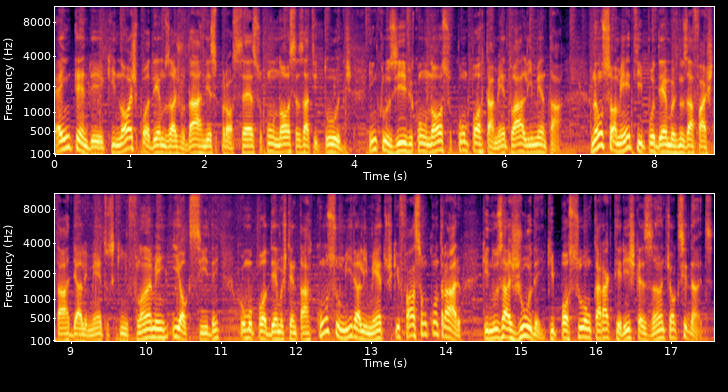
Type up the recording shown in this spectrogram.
é entender que nós podemos ajudar nesse processo com nossas atitudes, inclusive com o nosso comportamento alimentar. Não somente podemos nos afastar de alimentos que inflamem e oxidem, como podemos tentar consumir alimentos que façam o contrário, que nos ajudem, que possuam características antioxidantes.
